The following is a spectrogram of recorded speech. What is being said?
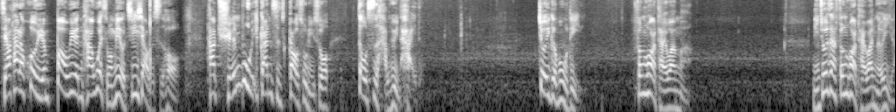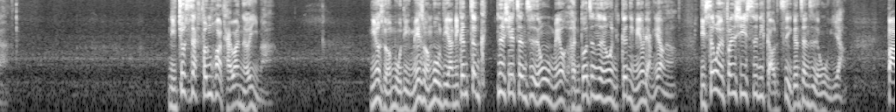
只要他的会员抱怨他为什么没有绩效的时候，他全部一竿子告诉你说，都是航运害的。就一个目的，分化台湾嘛。你就在分化台湾而已啊。你就是在分化台湾而已嘛？你有什么目的？没什么目的啊！你跟政那些政治人物没有很多政治人物，你跟你没有两样啊！你身为分析师，你搞得自己跟政治人物一样，把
